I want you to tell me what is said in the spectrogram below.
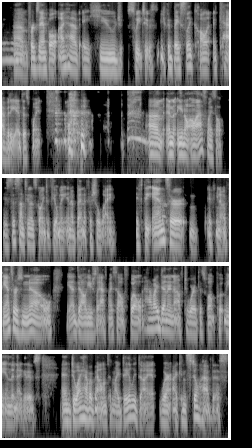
Mm-hmm. um, for example i have a huge sweet tooth. You could basically call it a cavity at this point. Um, and you know i'll ask myself is this something that's going to fuel me in a beneficial way if the answer if you know if the answer is no yeah then i'll usually ask myself well have i done enough to where this won't put me in the negatives? And do i have a balance in my daily diet where i can still have this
